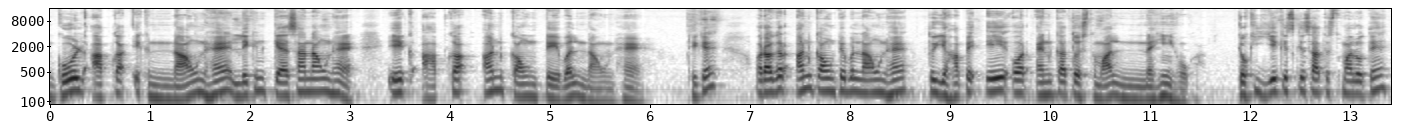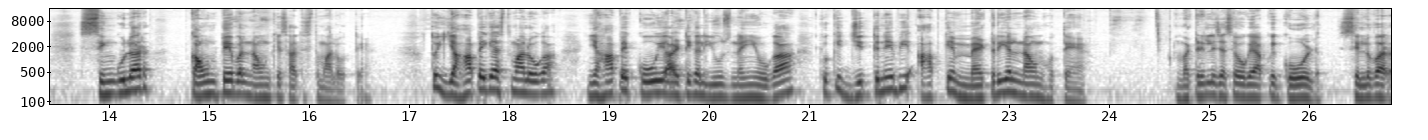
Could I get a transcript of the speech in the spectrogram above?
गोल्ड आपका एक नाउन है, लेकिन कैसा नाउन है? एक आपका अनकाउंटेबल नाउन है, ठीक है? और अगर अनकाउंटेबल नाउन है तो यहाँ पे ए और एन का तो इस्तेमाल नहीं होगा, क्योंकि ये किसके साथ इस्तेमाल होते हैं? सिंगुलर काउंटेबल नाउन के साथ इस्तेमाल होते हैं। तो यहाँ पे क्या इस्तेमाल होगा? यहाँ पे कोई आर्टिकल यूज़ नहीं होगा, क्योंकि जितने भी आपके मेटेरियल नाउन होते हैं मटेरियल जैसे हो गए आपके गोल्ड सिल्वर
